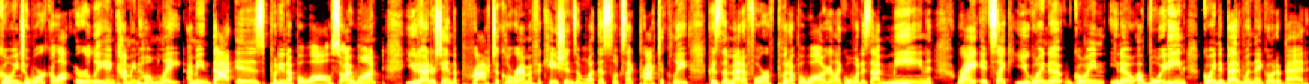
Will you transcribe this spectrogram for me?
going to work a lot early and coming home late? I mean, that is putting up a wall. So I want you to understand the practical ramifications and what this looks like practically, because the metaphor of put up a wall, you're like, well, what does that mean? Right? It's like you going to going, you know, avoiding going to bed when they go to bed.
